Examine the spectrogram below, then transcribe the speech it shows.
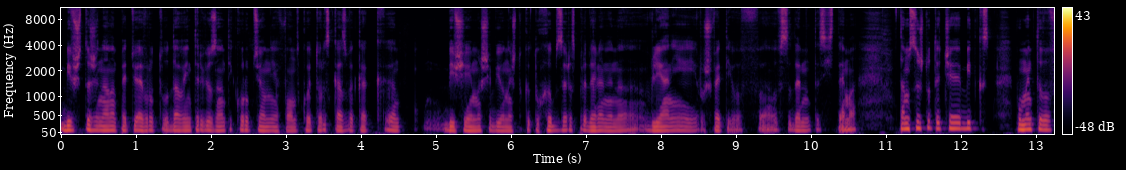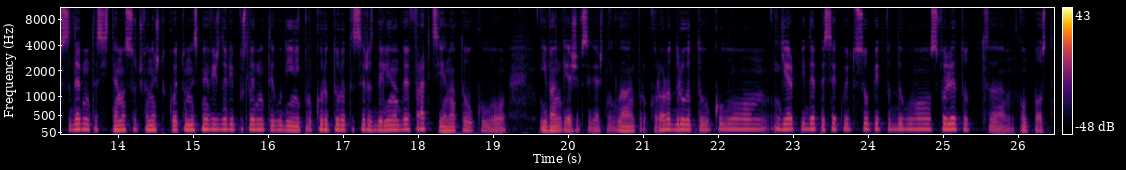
бившата жена на Петю Еврото дава интервю за антикорупционния фонд, който разказва как бившия имаше бил нещо като хъб за разпределяне на влияние и рушвети в, в съдебната система. Там също тече битка. В момента в съдебната система случва нещо, което не сме виждали последните години. Прокуратурата се раздели на две фракции. Едната около Иван Гешев, сегашния главен прокурор, а другата около ГЕРБ и ДПС, които се опитват да го свалят от, от поста.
